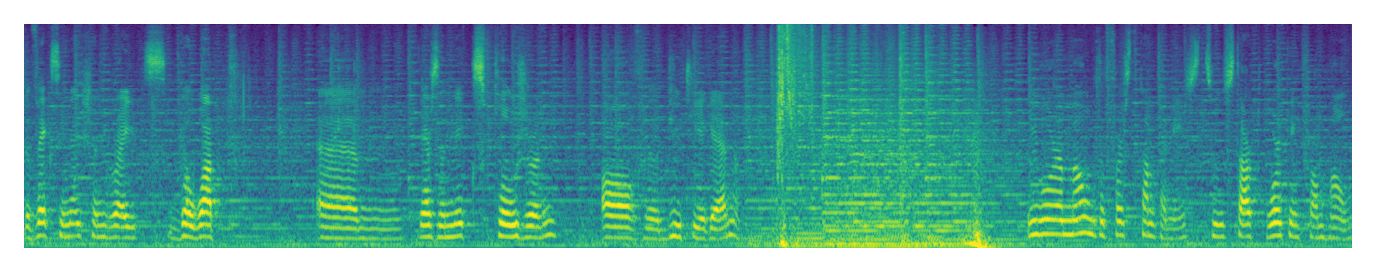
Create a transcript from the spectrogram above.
the vaccination rates go up, um, there's an explosion of uh, beauty again. We were among the first companies to start working from home,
